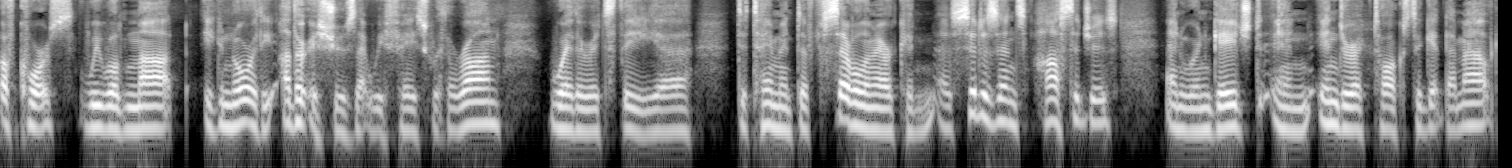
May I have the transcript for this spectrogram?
Of course, we will not ignore the other issues that we face with Iran, whether it's the uh, detainment of several American uh, citizens, hostages, and we're engaged in indirect talks to get them out,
